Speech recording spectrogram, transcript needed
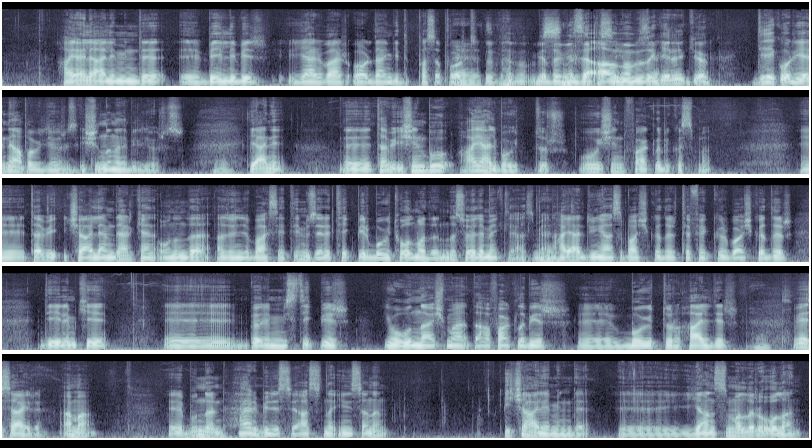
hayal aleminde e, belli bir yer var. Oradan gidip pasaport evet. ya da vize almamıza gerek yok. Direkt oraya ne yapabiliyoruz? Evet. Işınlanabiliyoruz. Evet. Yani e, tabii işin bu hayal boyuttur. Bu işin farklı bir kısmı. E, tabii iç alem derken onun da az önce bahsettiğim üzere tek bir boyut olmadığını da söylemek lazım. Yani evet. hayal dünyası başkadır, tefekkür başkadır. Diyelim ki e, böyle mistik bir yoğunlaşma daha farklı bir e, boyuttur, haldir evet. vesaire. Ama e, bunların her birisi aslında insanın iç aleminde e, yansımaları olan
